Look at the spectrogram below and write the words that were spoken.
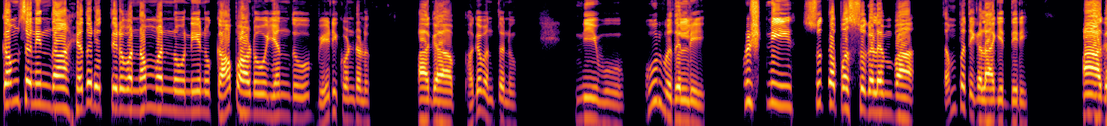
ಕಂಸನಿಂದ ಹೆದರುತ್ತಿರುವ ನಮ್ಮನ್ನು ನೀನು ಕಾಪಾಡು ಎಂದು ಬೇಡಿಕೊಂಡಳು. ಆಗ ಭಗವಂತನು, ನೀವು ಪೂರ್ವದಲ್ಲಿ ಕೃಷ್ಣಿ ಸುತಪಸ್ಸುಗಳೆಂಬ ದಂಪತಿಗಳಾಗಿದ್ದಿರಿ. ಆಗ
